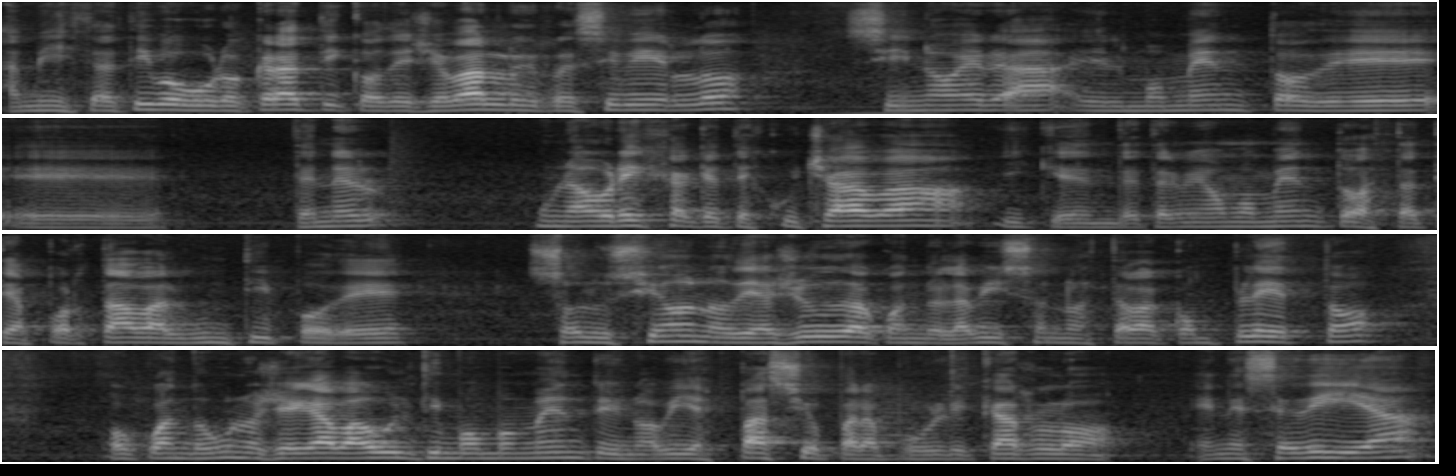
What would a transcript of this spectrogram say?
administrativo burocrático de llevarlo y recibirlo, sino era el momento de eh, tener una oreja que te escuchaba y que en determinado momento hasta te aportaba algún tipo de solución o de ayuda cuando el aviso no estaba completo o cuando uno llegaba a último momento y no había espacio para publicarlo en ese día.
